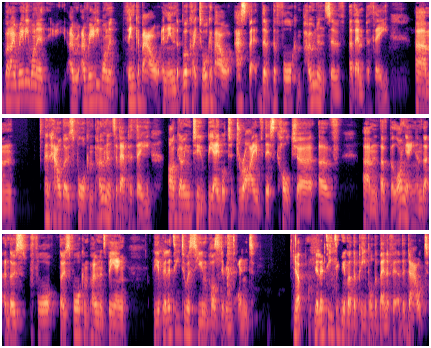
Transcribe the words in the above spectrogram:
but I really want to. I, I, really want to think about, and in the book, I talk about aspect the the four components of of empathy, um, and how those four components of empathy are going to be able to drive this culture of um, of belonging, and that and those four those four components being the ability to assume positive intent, yep, ability to give other people the benefit of the doubt,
